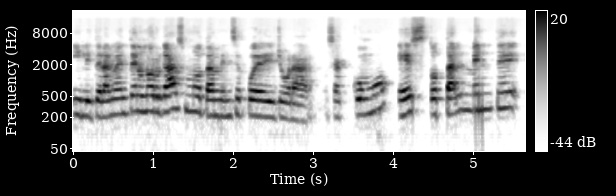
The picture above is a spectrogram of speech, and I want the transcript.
y literalmente en un orgasmo también se puede llorar. O sea, cómo es totalmente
